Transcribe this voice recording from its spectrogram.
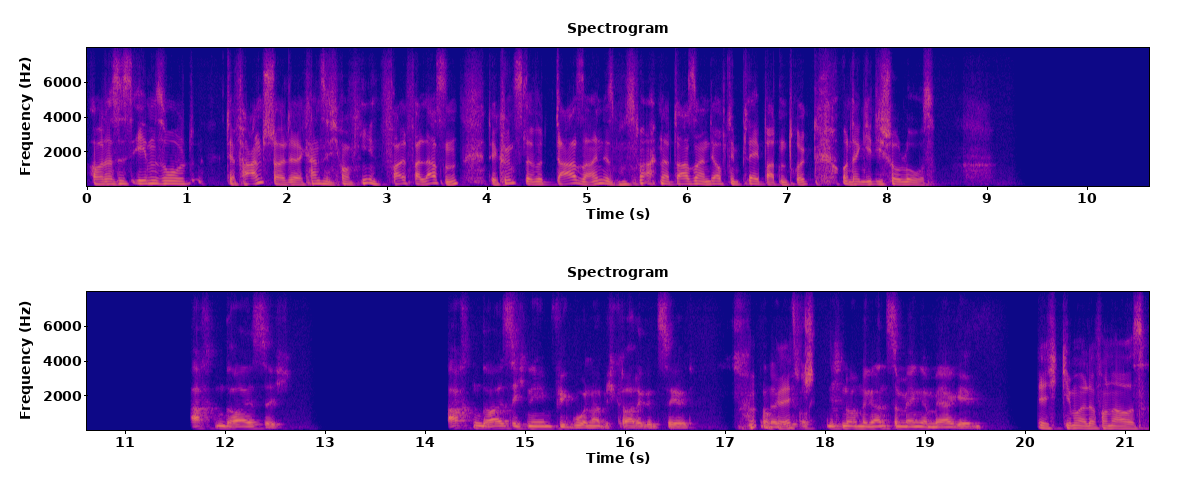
Aber das ist eben so, der Veranstalter, der kann sich auf jeden Fall verlassen. Der Künstler wird da sein. Es muss nur einer da sein, der auf den Play-Button drückt. Und dann geht die Show los. 38. 38 Nebenfiguren habe ich gerade gezählt. Und okay. da wird es wahrscheinlich noch eine ganze Menge mehr geben. Ich gehe mal davon aus.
